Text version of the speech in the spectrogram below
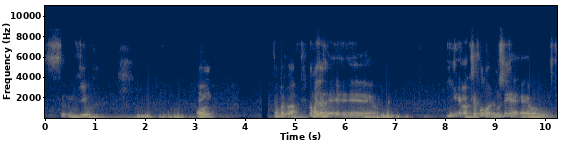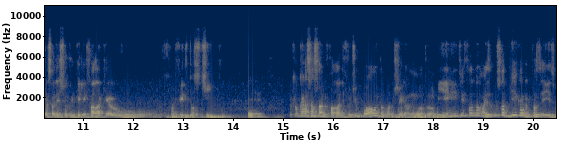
Você não viu? Ó, é. Não, pode falar. Não, mas é, é, é, é, é o que você falou. Eu não sei, é, é o professor Alexandre aqui, ele falar que é o, o efeito tostinho. É. Porque o cara só sabe falar de futebol, então quando chega num outro ambiente, ele fala, não, mas eu não sabia, cara, fazer isso.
